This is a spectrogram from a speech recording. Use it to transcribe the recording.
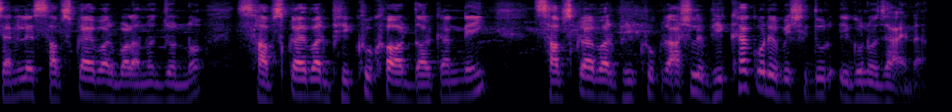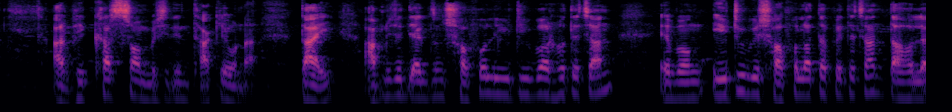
চ্যানেলের সাবস্ক্রাইবার বাড়ানোর জন্য সাবস্ক্রাইবার ভিক্ষুক হওয়ার দরকার নেই। সাবস্ক্রাইবার ভিক্ষুকরা, আসলে ভিক্ষা করে বেশি দূর এগোনো যায় না। আর ভিক্ষার শ্রম বেশি দিন থাকেও না। তাই আপনি যদি একজন সফল ইউটিউবার হতে চান এবং ইউটিউবে সফলতা পেতে চান, তাহলে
